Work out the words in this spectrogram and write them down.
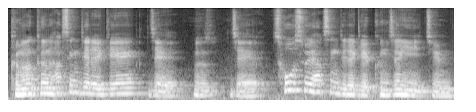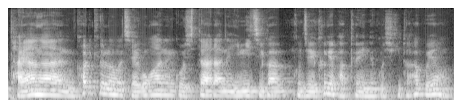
그만큼 학생들에게 이제 그 이제 소수의 학생들에게 굉장히 지금 다양한 커리큘럼을 제공하는 곳이다라는 이미지가 굉장히 크게 박혀 있는 곳이기도 하고요.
